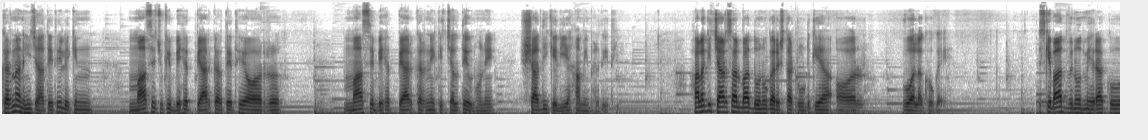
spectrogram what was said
करना नहीं चाहते थे, लेकिन माँ से चूँकि बेहद प्यार करते थे और माँ से बेहद प्यार करने के चलते उन्होंने शादी के लिए हामी भर दी थी। हालाँकि चार साल बाद दोनों का रिश्ता टूट गया और वो अलग हो गए। इसके बाद विनोद मेहरा को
